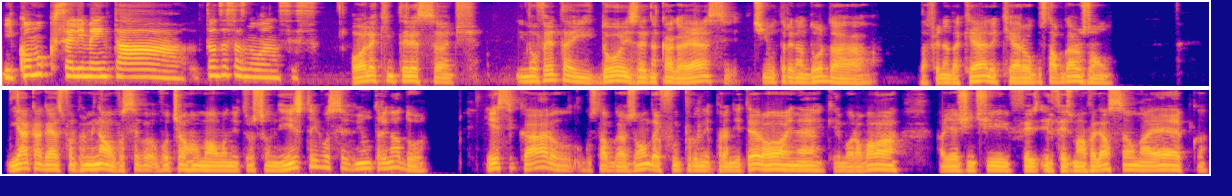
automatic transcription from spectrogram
E como se alimentar? Todas essas nuances. Olha que interessante. Em 92, aí na KHS, tinha o treinador da, da Fernanda Kelly, que era o Gustavo Garzon. E a KHS falou para mim: não, você, vou te arrumar uma nutricionista e você e um treinador. Esse cara, o Gustavo Garzon, daí fui para Niterói, né, que ele morava lá. Aí a gente fez, ele fez uma avaliação na época.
